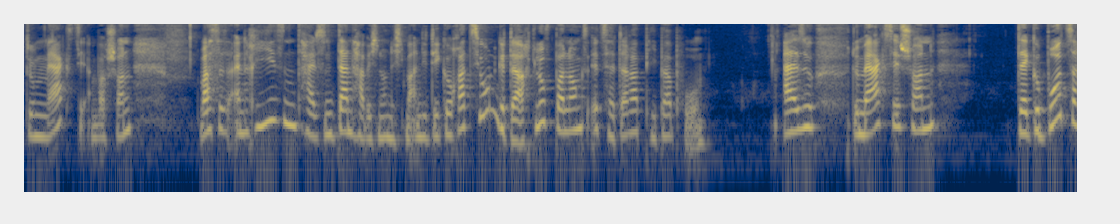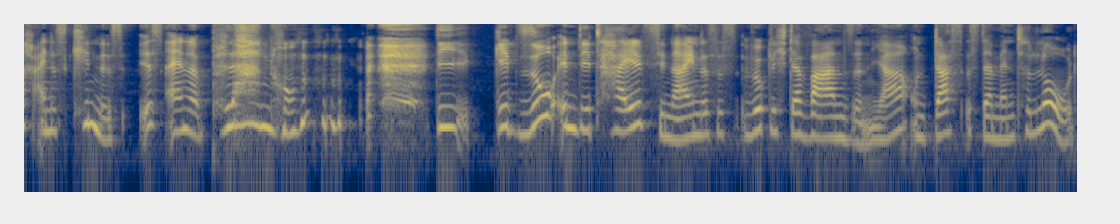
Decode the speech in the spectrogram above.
du merkst dir einfach schon, was ist ein Riesenteil ist. Und dann habe ich noch nicht mal an die Dekoration gedacht. Luftballons etc. pipapo. Also du merkst hier schon, der Geburtstag eines Kindes ist eine Planung, die geht so in Details hinein, das ist wirklich der Wahnsinn, ja. Und das ist der Mental Load.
